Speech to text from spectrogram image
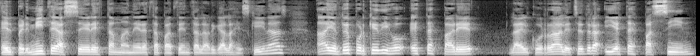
él permite hacer esta manera, esta patente, alargar las esquinas. Ah, y entonces, ¿por qué dijo esta es pared, la del corral, etcétera, y esta es pasín?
